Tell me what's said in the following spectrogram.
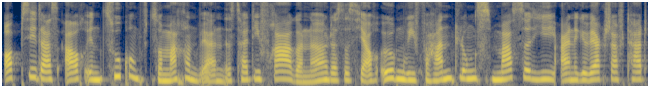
Ob sie das auch in Zukunft so machen werden, ist halt die Frage. Ne? Das ist ja auch irgendwie Verhandlungsmasse, die eine Gewerkschaft hat.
